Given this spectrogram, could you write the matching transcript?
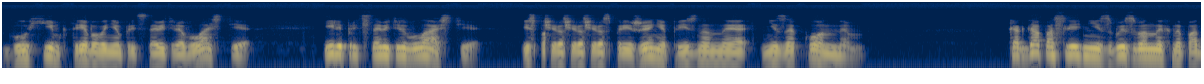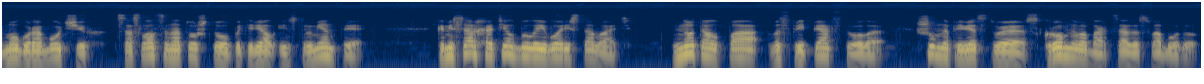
глухим к требованиям представителя власти, или представитель власти, исполняющий распоряжение, признанное незаконным? Когда последний из вызванных на подмогу рабочих сослался на то, что потерял инструменты, комиссар хотел было его арестовать, но толпа воспрепятствовала, шумно приветствуя скромного борца за свободу.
